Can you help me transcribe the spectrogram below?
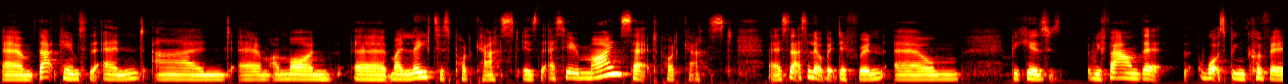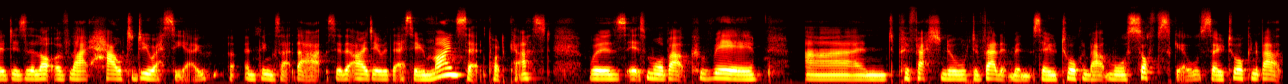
Um, that came to the end, and um, I'm on uh, my latest podcast is the SEO Mindset podcast. Uh, so that's a little bit different um, because we found that what's been covered is a lot of like how to do SEO and things like that. So the idea with the SEO Mindset podcast was it's more about career and professional development. So, talking about more soft skills. So, talking about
